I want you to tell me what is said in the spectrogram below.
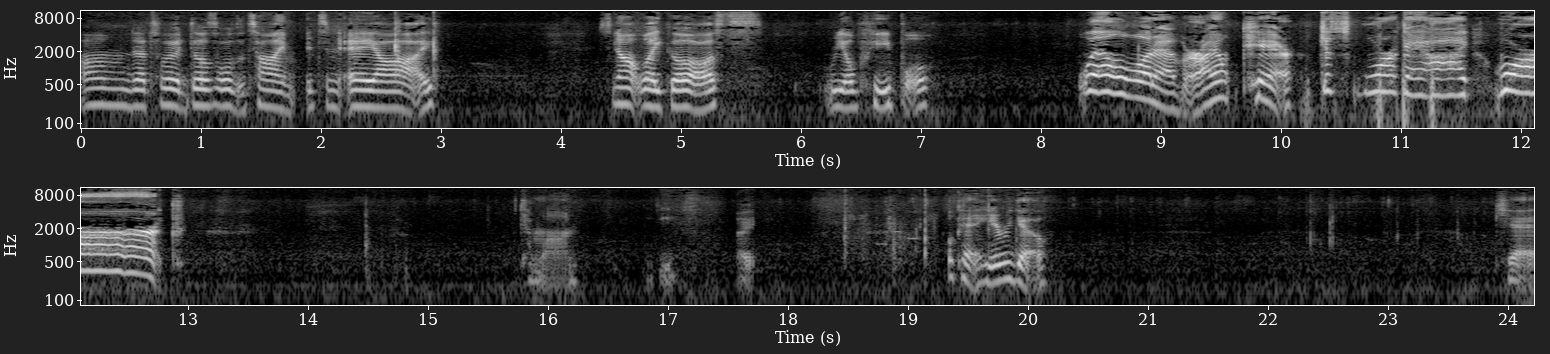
Um, that's what it does all the time. It's an AI. It's not like us, real people. Well, whatever. I don't care. Just work, AI. Work! Come on. Alright. Okay, here we go. Okay,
